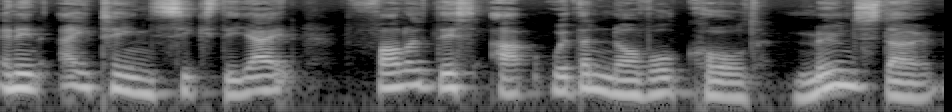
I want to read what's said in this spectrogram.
and in 1868 followed this up with a novel called Moonstone.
